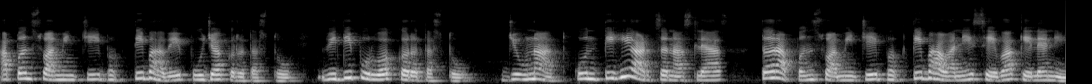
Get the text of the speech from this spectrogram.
आपण स्वामींची भक्तिभावे पूजा करत असतो विधीपूर्वक करत असतो. जीवनात कोणतीही अडचण असल्यास तर आपण स्वामींची भक्तिभावाने सेवा केल्याने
